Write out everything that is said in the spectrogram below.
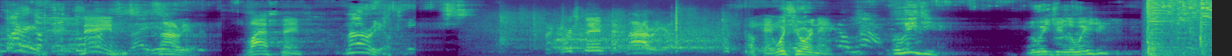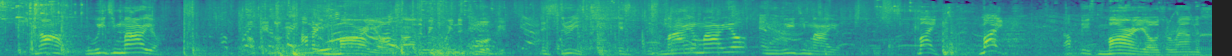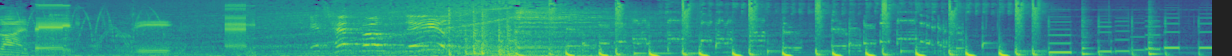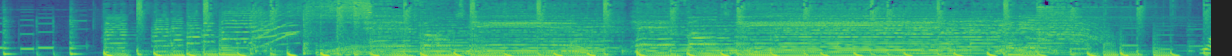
Name. Mario. Last name. Mario. First name. Mario. Okay, what's your name? Luigi. Luigi Luigi? No, Luigi Mario. Okay, look, how many Marios are there between the two of you? There's three. There's, there's Mario Mario and Luigi Mario. Mike! Mike! Up these Marios around the side. A D N. It's Headphones Neil!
